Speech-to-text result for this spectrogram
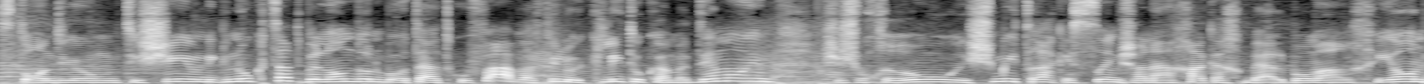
סטרונטיום 90 ניגנו קצת בלונדון באותה התקופה, ואפילו הקליטו כמה דמואים, ששוחררו רשמית רק 20 שנה אחר כך באלבום הארכיון,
